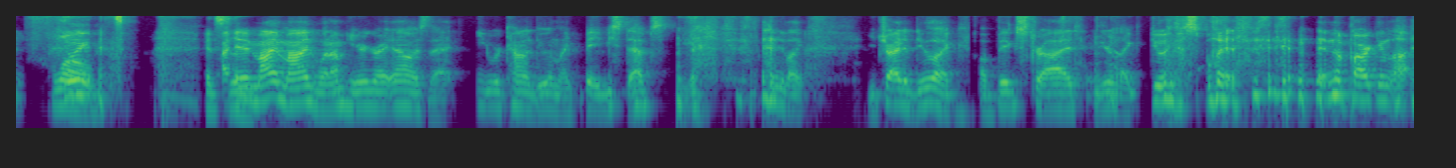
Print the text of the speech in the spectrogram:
flow. It's it's the, in my mind, what I'm hearing right now is that you were kind of doing like baby steps, and you like you try to do like a big stride, and you're like doing a split in the parking lot,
